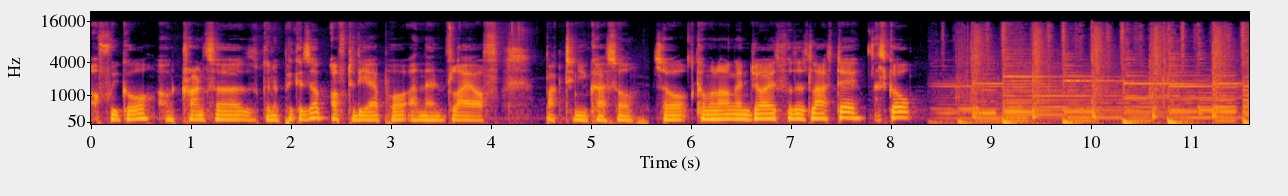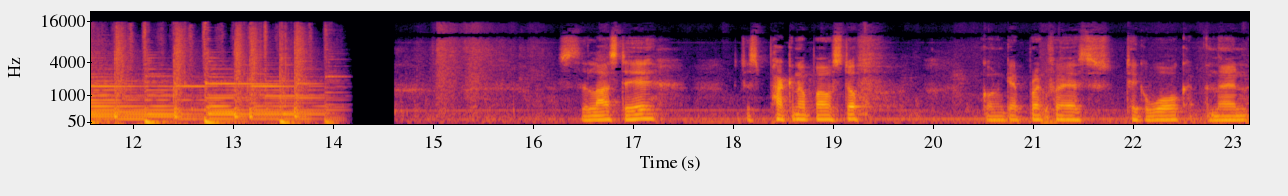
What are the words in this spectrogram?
off we go. Our transfer is going to pick us up off to the airport and then fly off back to Newcastle. So come along and enjoy us for this last day. Let's go. It's the last day. Just packing up our stuff. Going to get breakfast, take a walk, and then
